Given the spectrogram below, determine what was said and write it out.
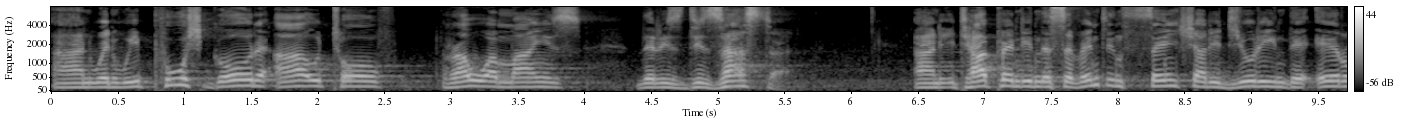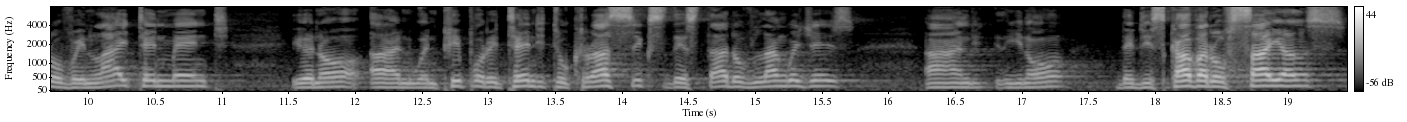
And when we push God out of our minds, there is disaster. And it happened in the 17th century during the era of enlightenment, you know, and when people returned to classics, the study of languages, and, you know, the discovery of science,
